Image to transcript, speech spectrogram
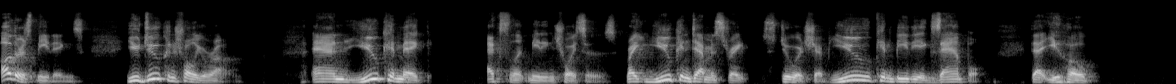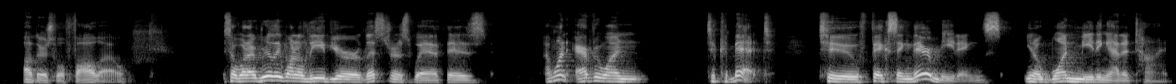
others' meetings, you do control your own. And you can make excellent meeting choices, right? You can demonstrate stewardship. You can be the example that you hope others will follow. So, what I really want to leave your listeners with is I want everyone to commit to fixing their meetings, you know, one meeting at a time.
